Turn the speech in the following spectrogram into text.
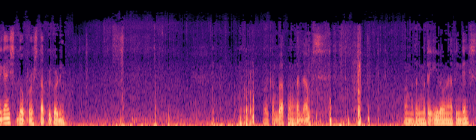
Na guys, GoPro, stop recording. Welcome back mga kadamps. Mamatay-matay ilaw natin guys.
